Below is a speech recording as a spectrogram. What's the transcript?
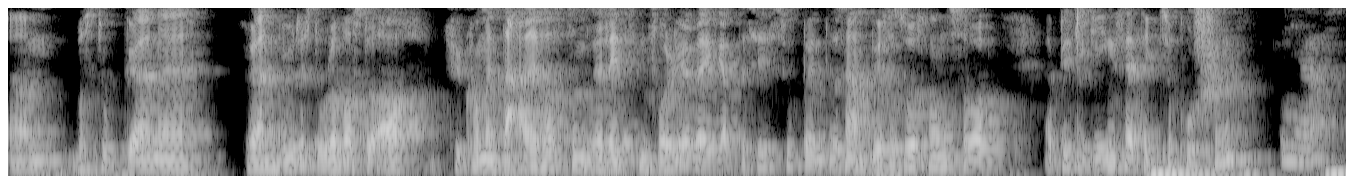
ähm, was du gerne hören würdest oder was du auch für Kommentare hast zu unserer letzten Folge, weil ich glaube, das ist super interessant. Wir versuchen uns so ein bisschen gegenseitig zu pushen. Ja,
